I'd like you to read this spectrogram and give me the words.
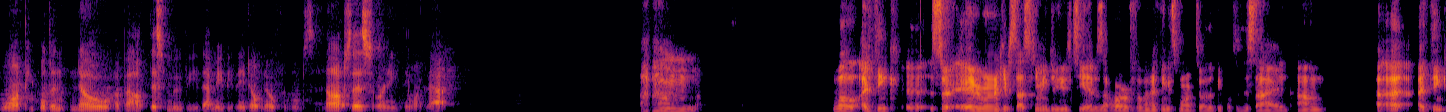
want people to know about this movie that maybe they don't know from the synopsis or anything like that? Um, well, I think uh, so. Everyone keeps asking me, "Do you see it as a horror film?" And I think it's more up to other people to decide. Um, I, I think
